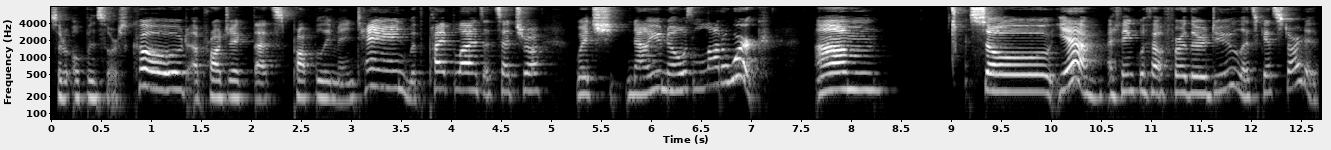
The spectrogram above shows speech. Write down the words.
sort of open source code, a project that's properly maintained with pipelines, etc., which now you know is a lot of work. Um, so yeah, I think without further ado, let's get started.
